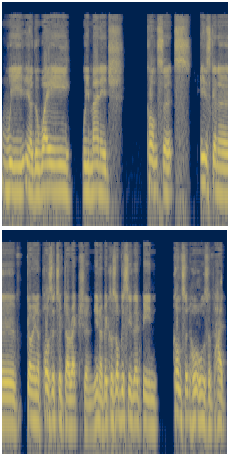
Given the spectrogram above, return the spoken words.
we, you know, the way we manage concerts is going to go in a positive direction. You know, because obviously there've been concert halls have had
